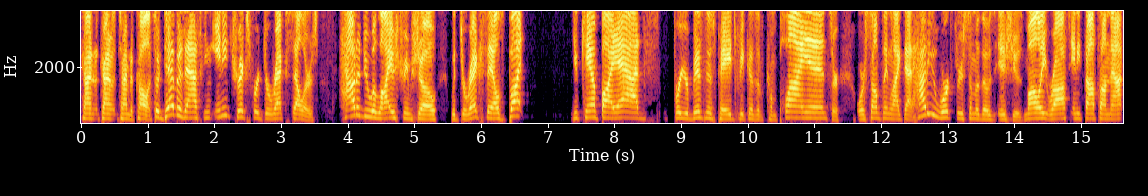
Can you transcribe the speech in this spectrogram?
kind of kind of time to call it. So Deb is asking any tricks for direct sellers, how to do a live stream show with direct sales, but you can't buy ads for your business page because of compliance or or something like that. How do you work through some of those issues? Molly, Ross, any thoughts on that?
